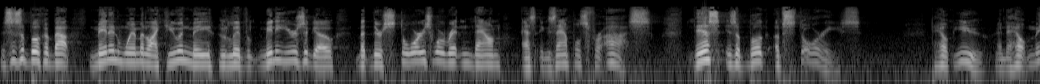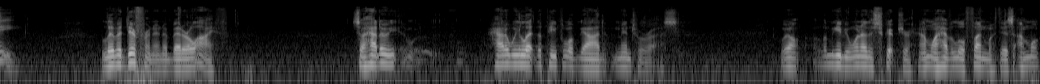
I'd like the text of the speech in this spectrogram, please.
This is a book about men and women like you and me who lived many years ago, but their stories were written down as examples for us. This is a book of stories to help you and to help me live a different and a better life. So how do we how do we let the people of God mentor us? Well, let me give you one other scripture. I'm going to have a little fun with this. I'm going,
